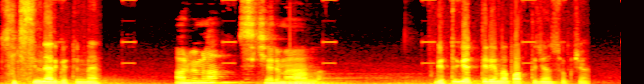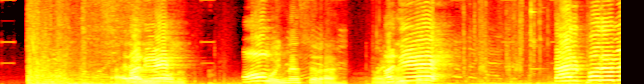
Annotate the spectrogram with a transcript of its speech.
Siksinler götünden. Harbi mi lan? Sikerim ha. Valla. Göt, göt direğime patlıcan sokacağım. Helal Hadi. oğlum. Ol! Oyundan sonra. Oyundan Hadi! sonra. Ver paramı!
